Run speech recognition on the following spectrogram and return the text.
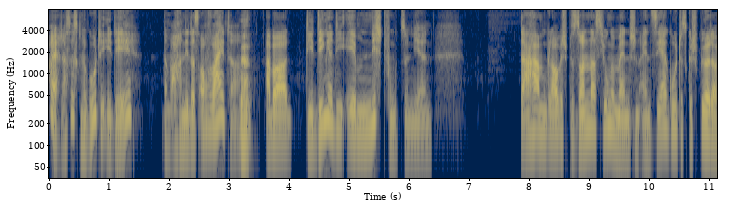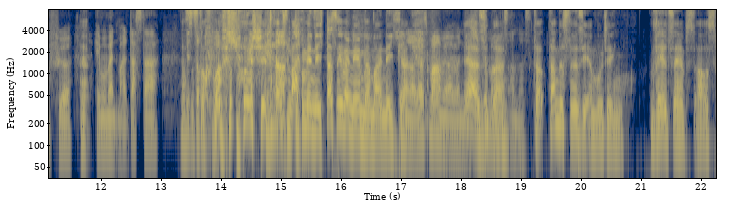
oh ja, das ist eine gute Idee, dann machen die das auch weiter. Ja. Aber die Dinge, die eben nicht funktionieren, da haben, glaube ich, besonders junge Menschen ein sehr gutes Gespür dafür. Ja. Im Moment mal, das da das ist, ist doch, doch Bullshit. Genau. Das machen wir nicht. Das übernehmen wir mal nicht. Genau, ja. das machen wir aber nicht. Ja, wir super. Da, da müssen wir Sie ermutigen. Wählt selbst aus,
